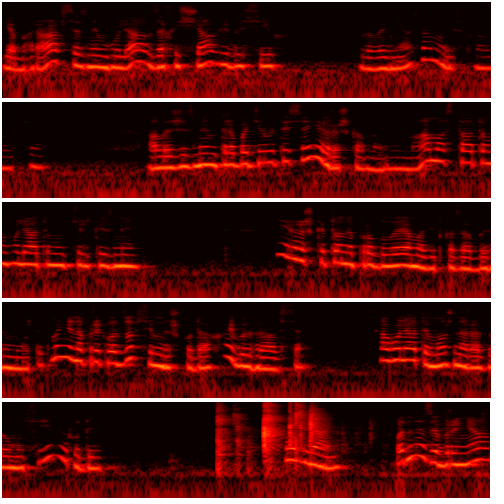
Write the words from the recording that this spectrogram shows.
Я б грався з ним гуляв, захищав від усіх. Левеня замислилася. Але ж із ним треба ділитися іграшками, і мама з татом гулятимуть тільки з ним. Іграшки то не проблема, відказав бегемотик. Мені, наприклад, зовсім не шкода, хай би грався. А гуляти можна разом усією родиною. Поглянь, одне зебреня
